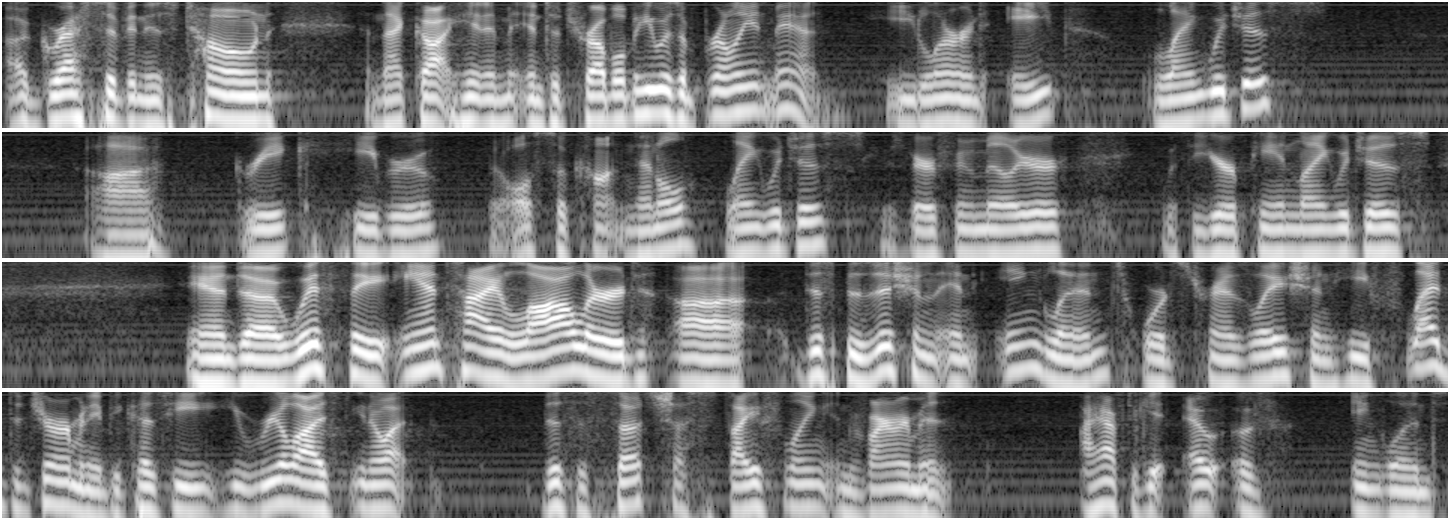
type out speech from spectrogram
aggressive in his tone, and that got him into trouble. But he was a brilliant man. He learned eight languages uh, Greek, Hebrew, but also continental languages. He was very familiar with the European languages. And uh, with the anti Lollard uh, disposition in England towards translation, he fled to Germany because he, he realized, you know what, this is such a stifling environment. I have to get out of England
